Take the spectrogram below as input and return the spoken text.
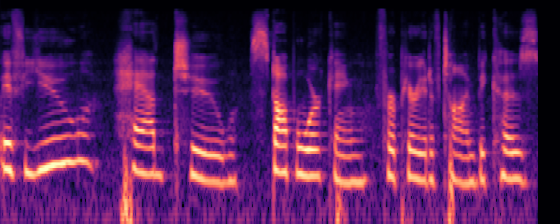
if you had to stop working for a period of time because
